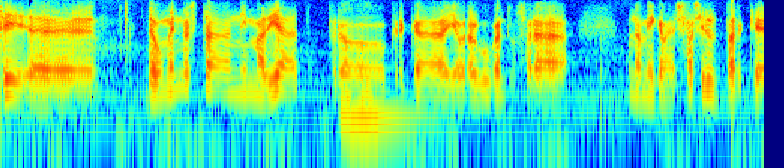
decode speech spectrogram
sí eh, de moment no és tan immediat, però crec que hi haurà algú que ens ho farà una mica més fàcil perquè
